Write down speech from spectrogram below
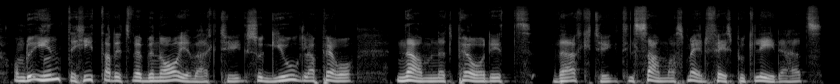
Om du inte hittar ditt webbinarieverktyg så googla på namnet på ditt verktyg tillsammans med Facebook Lead Ads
